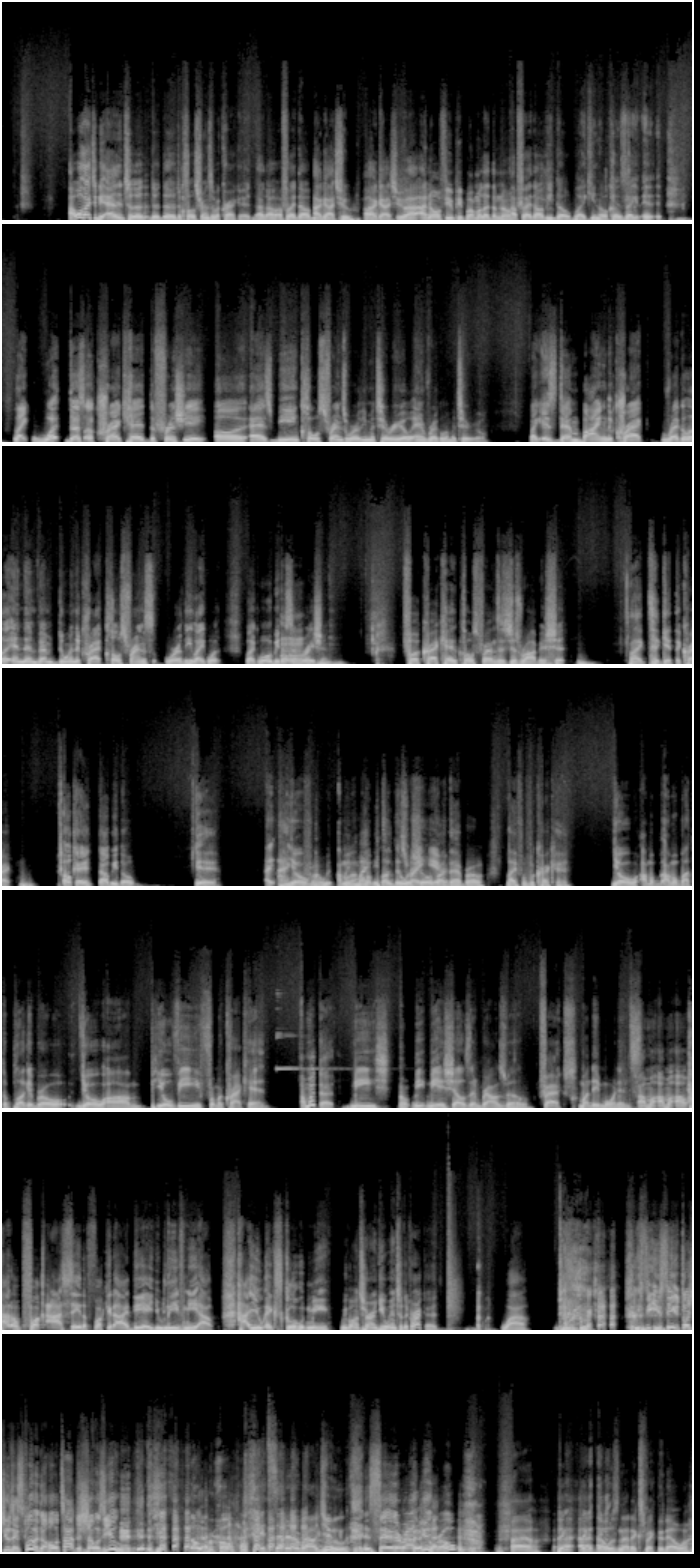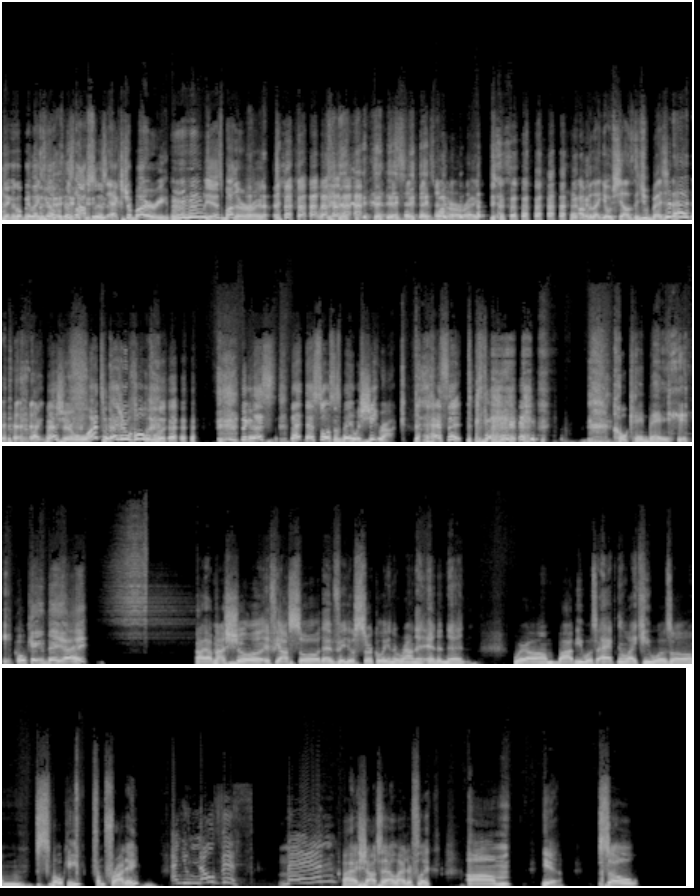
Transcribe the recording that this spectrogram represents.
I would like to be added into the the, the, the close friends of a crackhead. I, I feel like that would be. I got you. I got you. I, I know a few people. I'm gonna let them know. I feel like that would be dope. Like you know, because like it, it- like what does a crackhead differentiate uh as being close friends worthy material and regular material? Like is them buying the crack regular and then them doing the crack close friends worthy? Like what? Like what would be the Mm-mm. separation? For crackhead close friends, it's just robbing shit. Like to get the crack. Okay, that'll be dope. Yeah. I, yo, Bro, we, I'm we gonna might need to plug this do a right show here. about that, bro. Life of a crackhead. Yo, I'm a, I'm about to plug it, bro. Yo, um, POV from a crackhead. I'm with that. Me, Oh. me, me and Shellz in Brownsville Facts. Monday mornings. I'm. A, I'm. A, I'm How the fuck I say the fucking idea you leave me out? How you exclude me? we're gonna turn you into the crackhead. Wow. You see, you see, you thought you was excluded the whole time. The show was you. no, bro, it's centered around you. it's centered around you, bro. Wow. Nigga- I, I- nigga- I was not expecting that one. Nigga gonna be like, yo, this lobster is extra buttery. Mm-hmm. Yeah, it's butter, all right. it's, it's butter, all right. I'll be like, yo, Shellz, did you measure that? Like measure what? Measure who? Nigga, that's that that sauce is made with sheetrock. That's it. Cocaine Bay. Cocaine Bay, all right. All right, I'm not sure if y'all saw that video circulating around the internet where um Bobby was acting like he was um Smokey from Friday. And you know this, man. All right, shout out to that lighter flick. Um, yeah. So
